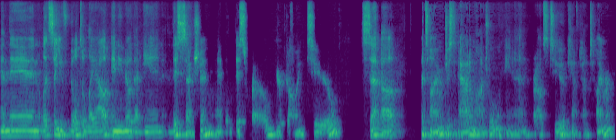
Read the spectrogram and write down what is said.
And then let's say you've built a layout and you know that in this section and in this row, you're going to set up a timer, just add a module and browse to countdown timer.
